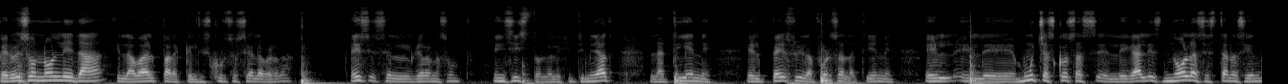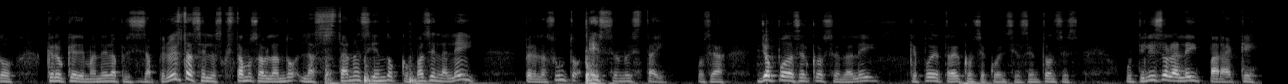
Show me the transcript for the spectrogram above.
pero eso no le da el aval para que el discurso sea la verdad. Ese es el gran asunto. Insisto, la legitimidad la tiene, el peso y la fuerza la tiene. Eh, muchas cosas eh, legales no las están haciendo, creo que de manera precisa, pero estas en las que estamos hablando las están haciendo con base en la ley. Pero el asunto, eso no está ahí. O sea, yo puedo hacer cosas en la ley que puede traer consecuencias. Entonces, utilizo la ley para qué?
